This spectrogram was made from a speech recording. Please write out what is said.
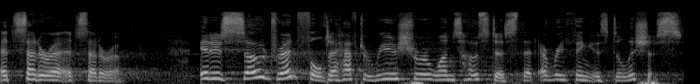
etc., etc. It is so dreadful to have to reassure one's hostess that everything is delicious,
